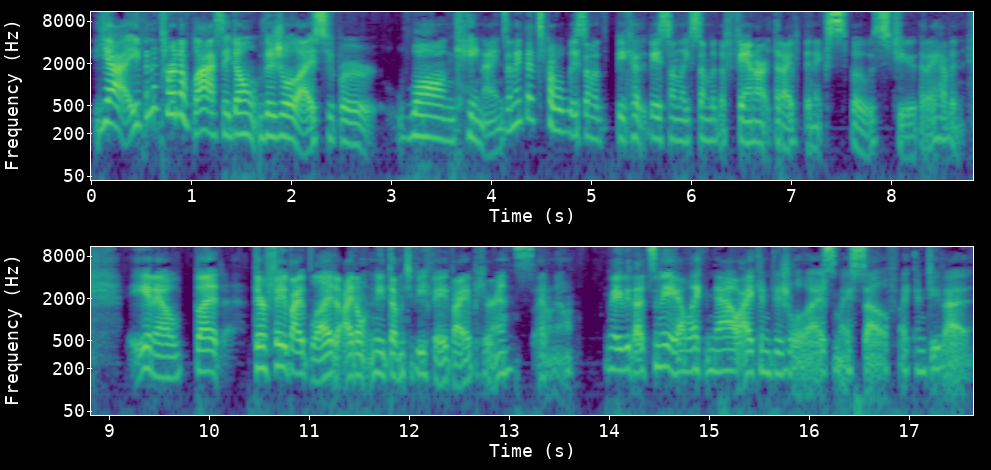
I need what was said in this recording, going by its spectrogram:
Yeah, even in Throne of Glass, I don't visualize super long canines, and I think that's probably some of because based on like some of the fan art that I've been exposed to that I haven't, you know. But they're fey by blood. I don't need them to be fey by appearance. I don't know. Maybe that's me. I'm like now I can visualize myself. I can do that.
